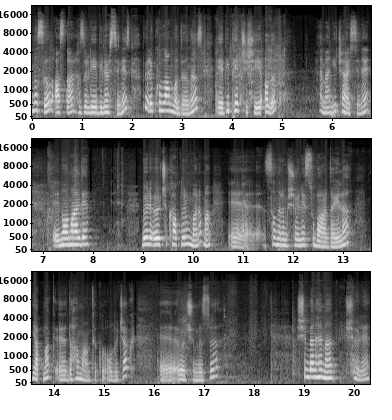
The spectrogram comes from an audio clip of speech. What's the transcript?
nasıl astar hazırlayabilirsiniz? Böyle kullanmadığınız e, bir pet şişeyi alıp hemen içerisine e, normalde böyle ölçü kaplarım var ama e, sanırım şöyle su bardağıyla yapmak daha mantıklı olacak ölçümüzü. Şimdi ben hemen şöyle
